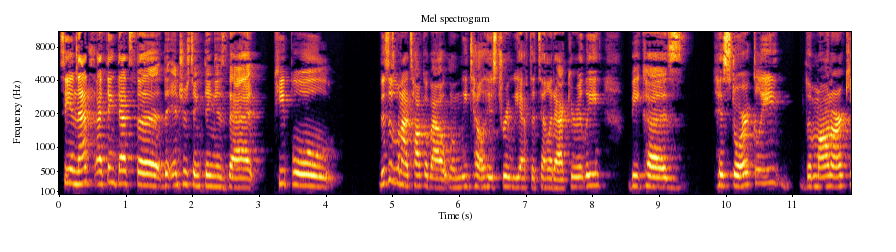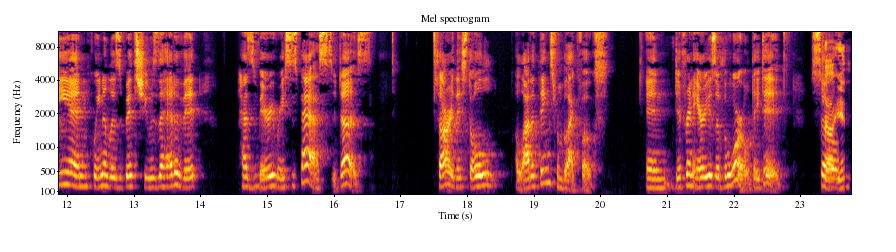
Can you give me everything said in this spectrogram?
See, and that's I think that's the the interesting thing is that people this is when I talk about when we tell history, we have to tell it accurately because historically the monarchy and Queen Elizabeth, she was the head of it, has very racist past. It does. Sorry, they stole a lot of things from black folks in different areas of the world. They did. So Now, in,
